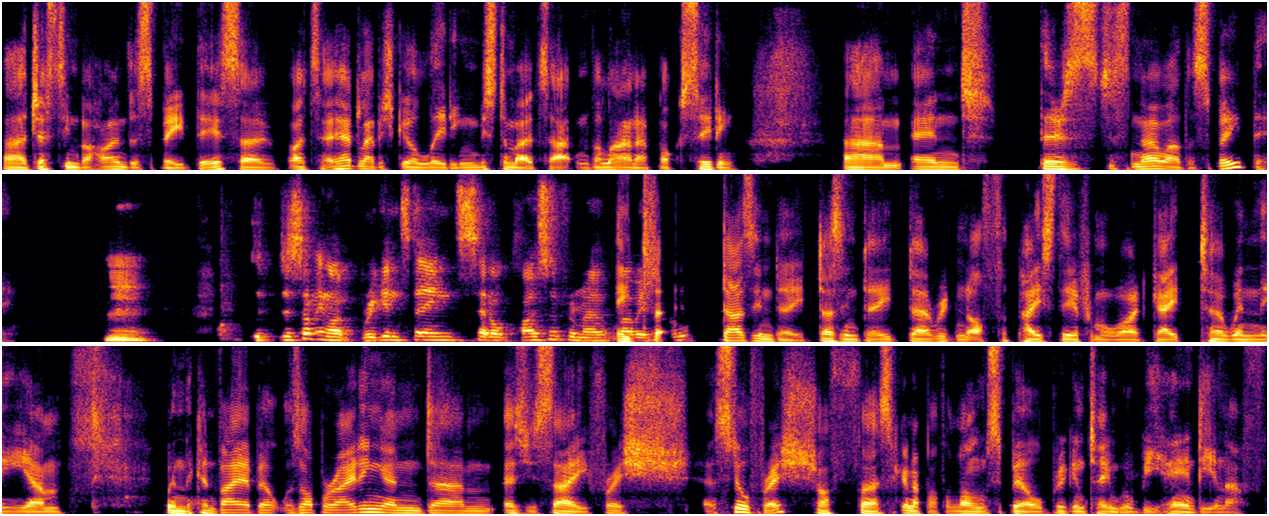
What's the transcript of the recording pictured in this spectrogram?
Uh, just in behind the speed there. So I'd say had Lavish Girl leading, Mr. Mozart and Valana box seating. Um, and there's just no other speed there. Mm. Does something like Brigantine settle closer from a it does indeed, does indeed. Uh, ridden off the pace there from a wide gate uh, when the um, when the conveyor belt was operating. And um, as you say, fresh, uh, still fresh off uh, second up off a long spell, Brigantine will be handy enough.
